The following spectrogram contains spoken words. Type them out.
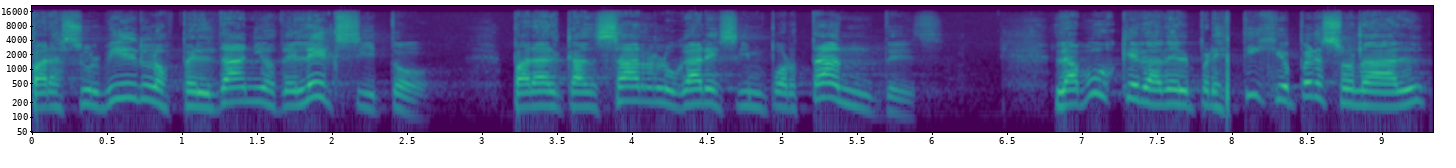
para subir los peldaños del éxito, para alcanzar lugares importantes. La búsqueda del prestigio personal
